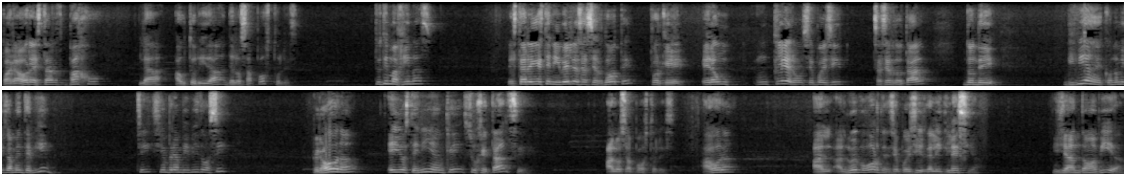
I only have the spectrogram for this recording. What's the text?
para ahora estar bajo la autoridad de los apóstoles. ¿Tú te imaginas estar en este nivel de sacerdote? Porque era un, clero, se puede decir, sacerdotal, donde vivían económicamente bien. ¿Sí? Siempre han vivido así. Pero ahora ellos tenían que sujetarse a los apóstoles. Ahora al, al, nuevo orden, se puede decir, de la iglesia. Y ya no había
